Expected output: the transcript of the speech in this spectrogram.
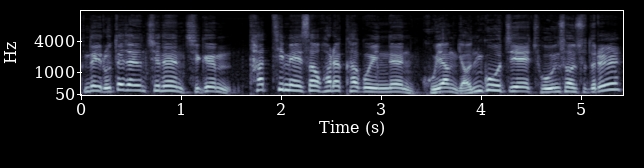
근데 이 롯데자이언츠는 지금 타 팀에서 활약하고 있는 고향 연고지의 좋은 선수들을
